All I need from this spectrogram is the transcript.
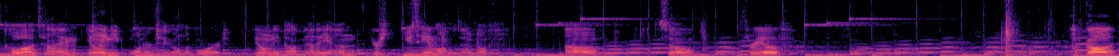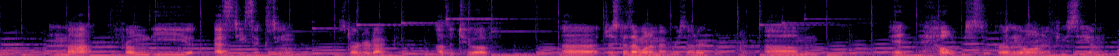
a lot of time you only need one or two on the board. You don't need that many, and you're you see him often enough. Um, so, three of. I've got Matt from the ST16 starter deck as a two of, uh, just because I want a memory setter. Um, it helps early on if you see him.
